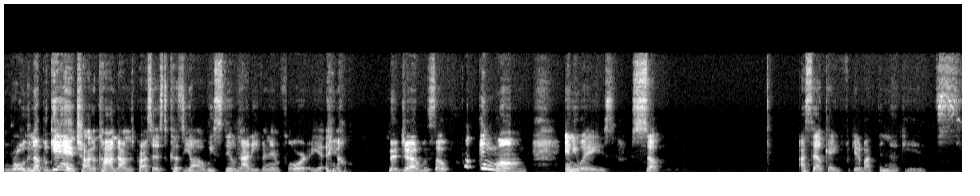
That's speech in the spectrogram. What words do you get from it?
rolling up again, trying to calm down this process. Cause y'all, we still not even in Florida yet. Yo, that job was so fucking long. Anyways, so I said, okay, forget about the nuggets.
